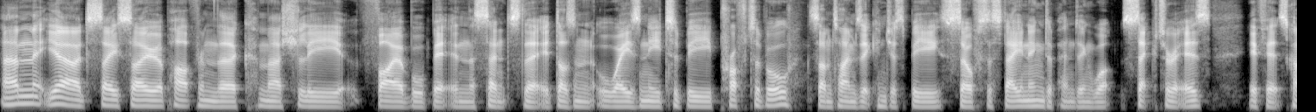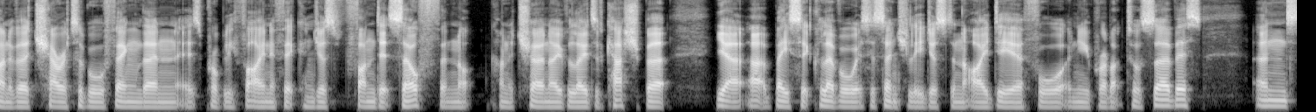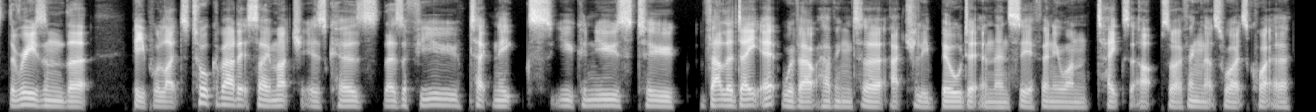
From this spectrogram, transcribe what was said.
Um, yeah, I'd say so. Apart from the commercially viable bit, in the sense that it doesn't always need to be profitable. Sometimes it can just be self-sustaining, depending what sector it is. If it's kind of a charitable thing, then it's probably fine if it can just fund itself and not kind of churn over loads of cash. But yeah, at a basic level, it's essentially just an idea for a new product or service. And the reason that people like to talk about it so much is because there's a few techniques you can use to validate it without having to actually build it and then see if anyone takes it up. So I think that's why it's quite a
